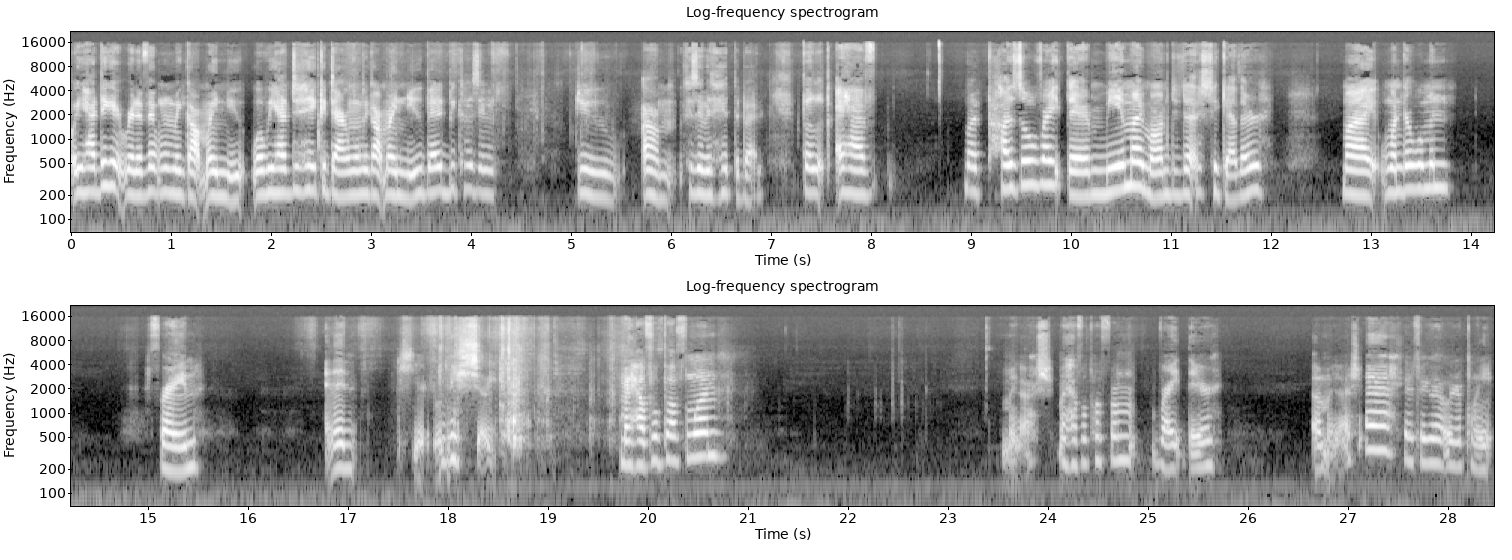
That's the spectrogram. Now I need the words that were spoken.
we had to get rid of it when we got my new. Well, we had to take it down when we got my new bed because it would do um because it would hit the bed. But look, I have my puzzle right there. Me and my mom did that together. My Wonder Woman frame. And then here, let me show you. My Hufflepuff one. Oh my gosh, my Hufflepuff one right there. Oh my gosh, ah, gotta figure out where to point.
